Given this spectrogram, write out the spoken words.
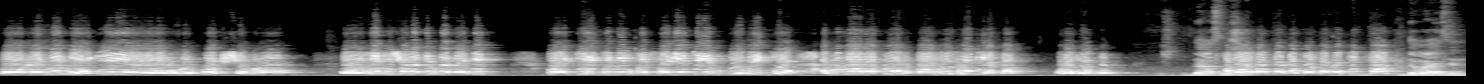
здравоохранения и Да, слушай. Давайте.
